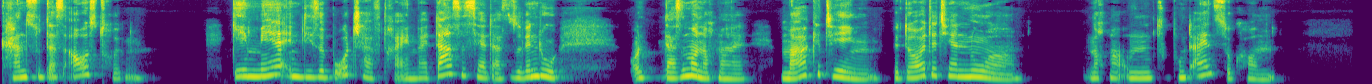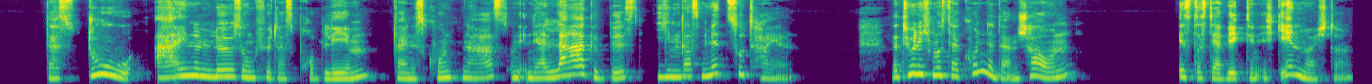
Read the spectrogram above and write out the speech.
Kannst du das ausdrücken? Geh mehr in diese Botschaft rein, weil das ist ja das. Also wenn du, und da sind wir nochmal, Marketing bedeutet ja nur, nochmal um zu Punkt eins zu kommen, dass du eine Lösung für das Problem deines Kunden hast und in der Lage bist, ihm das mitzuteilen. Natürlich muss der Kunde dann schauen, ist das der Weg, den ich gehen möchte?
